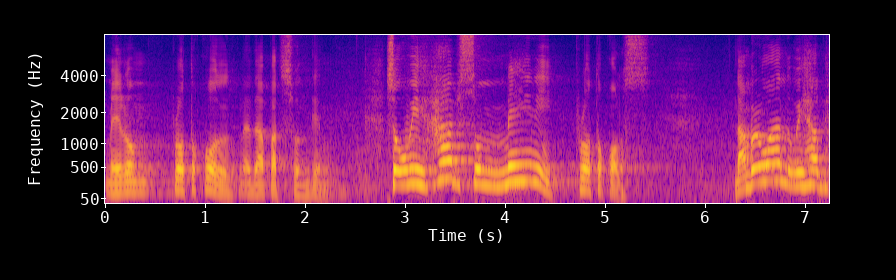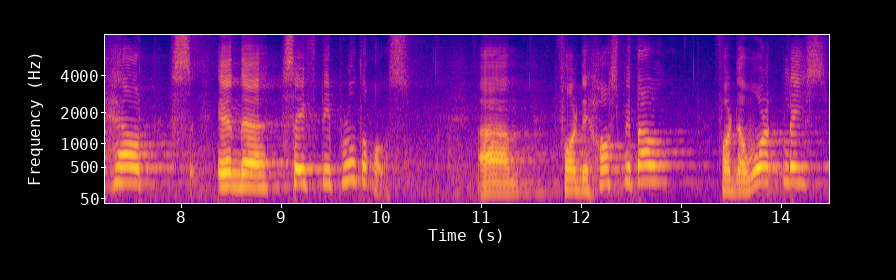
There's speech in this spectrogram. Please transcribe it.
mayroong protocol na dapat sundin. So we have so many protocols. Number one, we have health and uh, safety protocols. Um, for the hospital, for the workplace,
